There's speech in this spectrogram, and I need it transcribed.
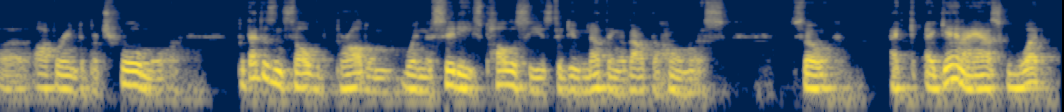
uh, offering to patrol more. But that doesn't solve the problem when the city's policy is to do nothing about the homeless. So I- again, I ask, what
